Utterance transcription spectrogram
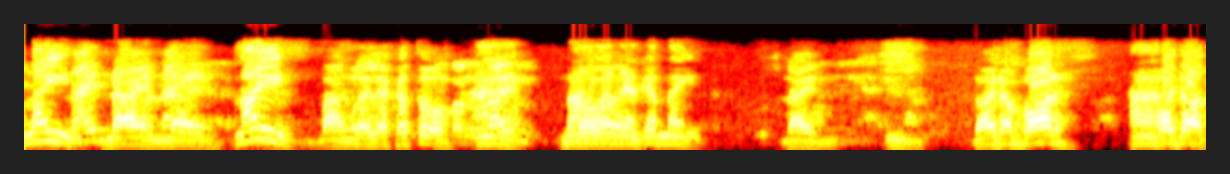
নাইন। Nine nine. নাইন। বাংলায় লেখা তো? হ্যাঁ, বাংলা নয়। দেখা নাইন। নাইন। নয় নাম্বার? হ্যাঁ। কয় দাঁত?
